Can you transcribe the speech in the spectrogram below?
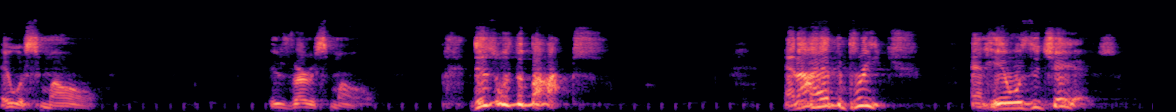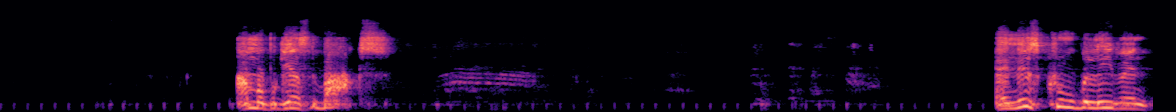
It was small. It was very small. This was the box. And I had to preach. And here was the chairs. I'm up against the box. And this crew believe in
